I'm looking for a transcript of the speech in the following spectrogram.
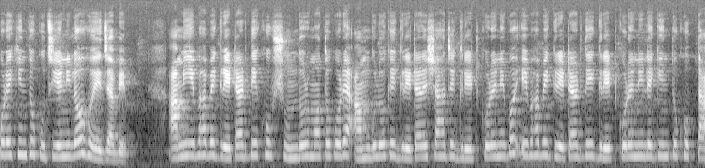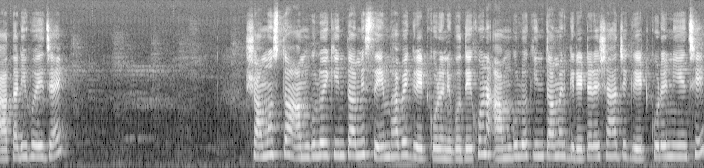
করে কিন্তু কুচিয়ে নিলেও হয়ে যাবে। আমি এভাবে গ্রেটার দিয়ে খুব সুন্দর মতো করে আমগুলোকে গ্রেটারের সাহায্যে গ্রেট করে নেব। এভাবে গ্রেটার দিয়ে গ্রেট করে নিলে কিন্তু খুব তাড়াতাড়ি হয়ে যায়। সমস্ত আমগুলোই কিন্তু আমি সেমভাবে গ্রেট করে নেব। দেখুন, আমগুলো কিন্তু আমার গ্রেটারের সাহায্যে গ্রেট করে নিয়েছি।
